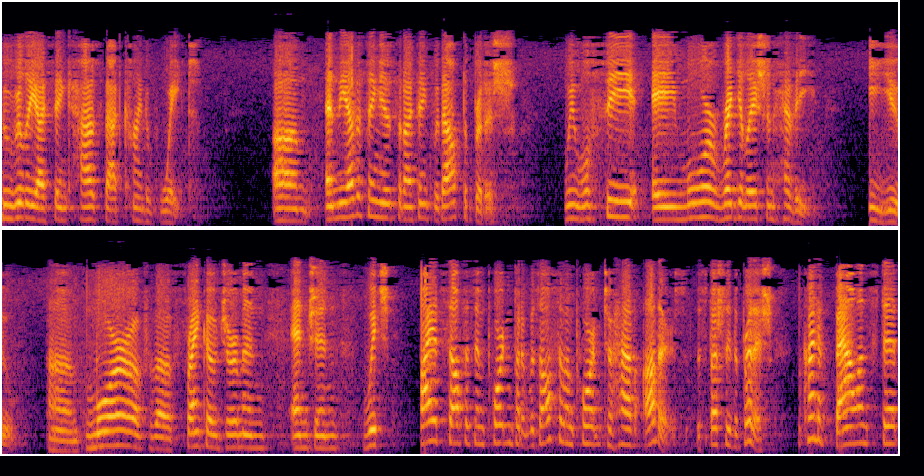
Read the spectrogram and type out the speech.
who really, I think, has that kind of weight. Um, and the other thing is that I think without the British, we will see a more regulation heavy EU, um, more of the Franco German engine, which by itself is important, but it was also important to have others, especially the British, who kind of balanced it,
